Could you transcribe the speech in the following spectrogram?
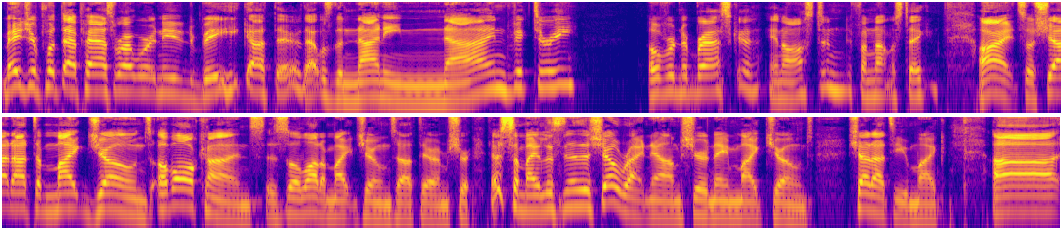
Major put that pass right where it needed to be. He got there. That was the 99 victory over Nebraska in Austin, if I'm not mistaken. All right, so shout out to Mike Jones of all kinds. There's a lot of Mike Jones out there, I'm sure. There's somebody listening to the show right now, I'm sure, named Mike Jones. Shout out to you, Mike. Uh,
